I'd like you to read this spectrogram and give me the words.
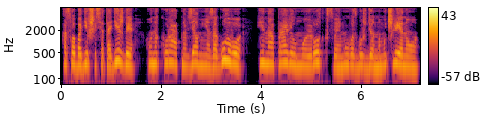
Освободившись от одежды, он аккуратно взял меня за голову и направил мой рот к своему возбужденному члену.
